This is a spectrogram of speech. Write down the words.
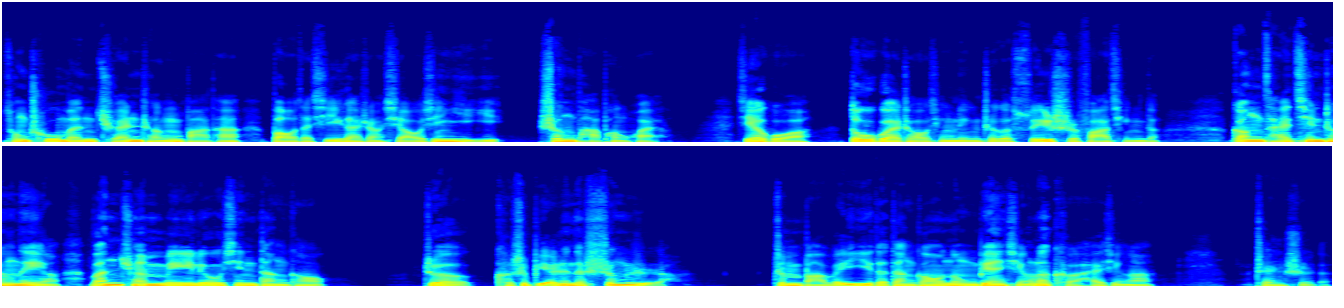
从出门全程把它抱在膝盖上，小心翼翼，生怕碰坏了。结果都怪赵青岭这个随时发情的。刚才亲成那样，完全没留心蛋糕，这可是别人的生日啊！真把唯一的蛋糕弄变形了，可还行啊？真是的，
